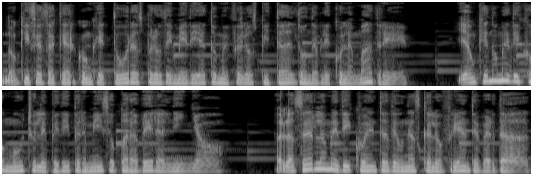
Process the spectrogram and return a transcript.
No quise sacar conjeturas, pero de inmediato me fui al hospital donde hablé con la madre. Y aunque no me dijo mucho, le pedí permiso para ver al niño. Al hacerlo me di cuenta de una escalofriante verdad.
